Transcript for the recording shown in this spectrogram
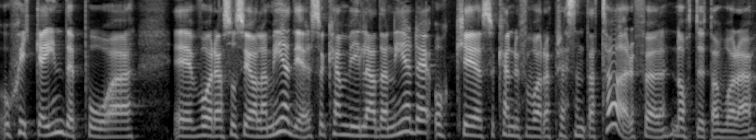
att skicka in det på eh, våra sociala medier, så kan vi ladda ner det och eh, så kan du få vara presentatör för något av våra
